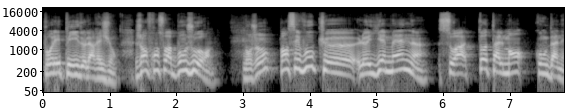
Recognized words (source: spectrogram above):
pour les pays de la région. Jean-François, bonjour. Bonjour. Pensez-vous que le Yémen soit totalement condamné?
